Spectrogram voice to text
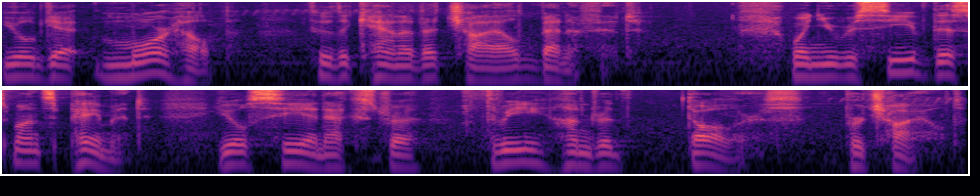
you'll get more help through the Canada Child Benefit. When you receive this month's payment, you'll see an extra $300 per child.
